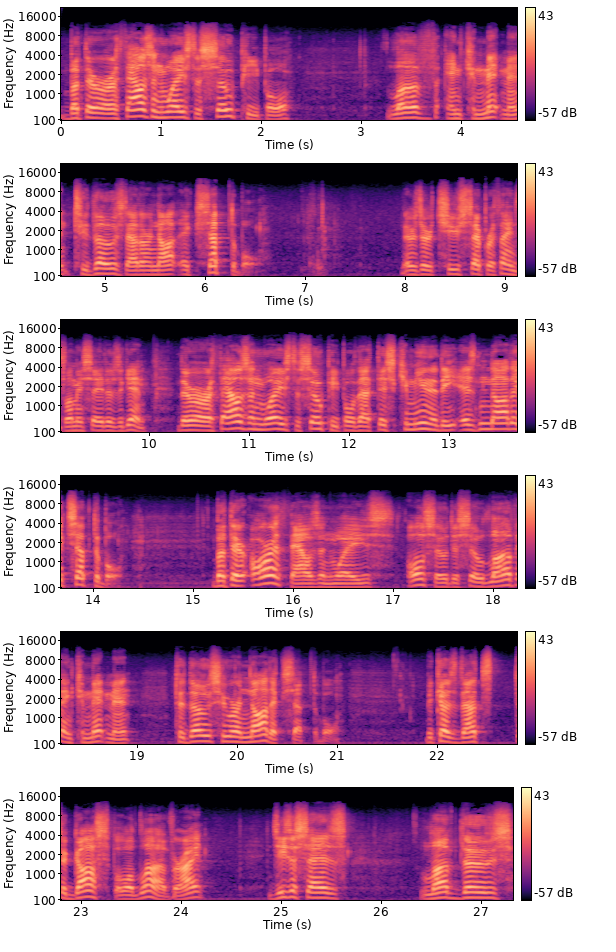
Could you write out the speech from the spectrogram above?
But there are a thousand ways to show people love and commitment to those that are not acceptable. Those are two separate things. Let me say those again. There are a thousand ways to show people that this community is not acceptable. But there are a thousand ways also to show love and commitment to those who are not acceptable. Because that's the gospel of love, right? Jesus says, Love those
